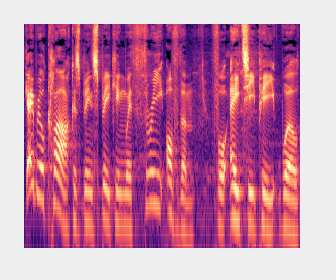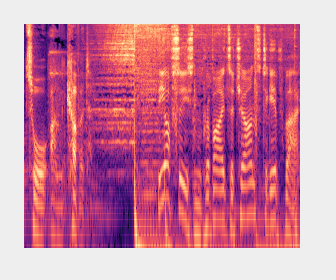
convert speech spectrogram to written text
Gabriel Clark has been speaking with three of them for ATP World Tour Uncovered. The off season provides a chance to give back.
